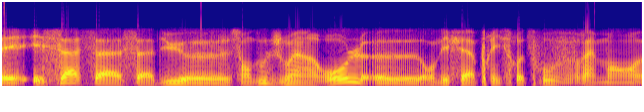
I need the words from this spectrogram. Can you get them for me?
Et ça, ça, a dû euh, sans doute jouer un rôle. Euh, en effet, après, il se retrouve vraiment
